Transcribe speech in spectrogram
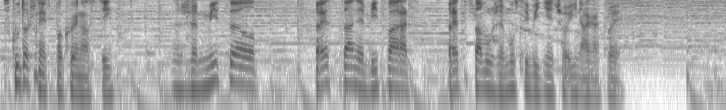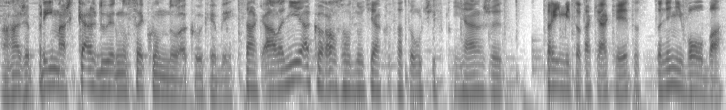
skutočnej spokojnosti? Že mysel prestane vytvárať predstavu, že musí byť niečo inak, ako je. Aha, že príjmaš každú jednu sekundu, ako keby. Tak, ale nie ako rozhodnutie, ako sa to učí v knihách, že príjmi to také, aké je, to, to není voľba.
